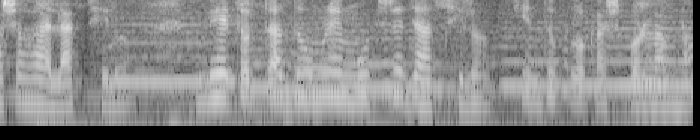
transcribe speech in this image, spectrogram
অসহায় লাগছিল। ভেতরটা দুমড়ে মুচড়ে যাচ্ছিল, কিন্তু প্রকাশ করলাম না।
